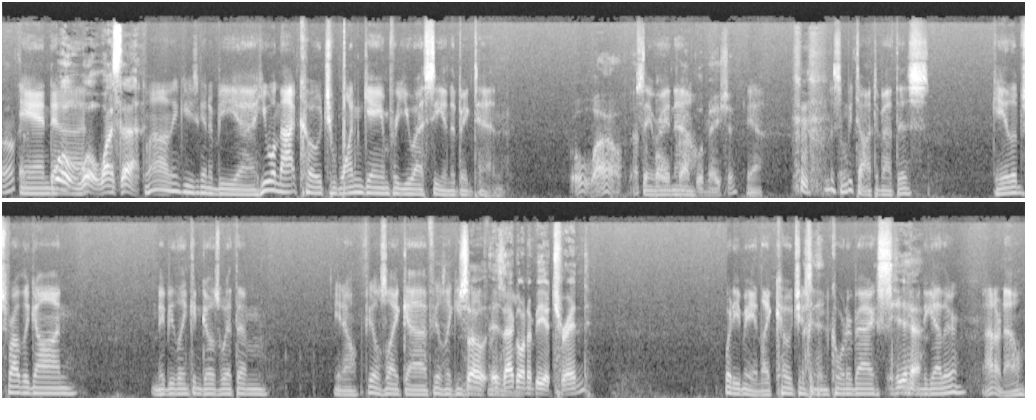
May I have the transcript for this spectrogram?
Okay. And whoa, uh, whoa, why's that? Well, I think he's going to be. Uh, he will not coach one game for USC in the Big Ten. Oh wow, that's Say a bold right now. proclamation. Yeah. Listen, we talked about this. Caleb's probably gone. Maybe Lincoln goes with him. You know, feels like uh, feels like he's. So gone for a is that going to be a trend? What do you mean, like coaches and quarterbacks Yeah. getting together? I don't know.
